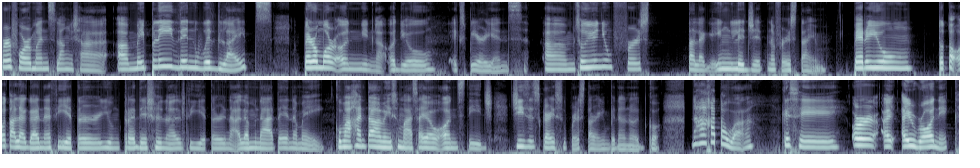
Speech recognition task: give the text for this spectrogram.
performance lang siya. Um, may play din with lights. Pero more on, yun nga, audio experience. Um, so, yun yung first talaga, yung legit na first time. Pero yung totoo talaga na theater, yung traditional theater na alam natin na may kumakanta, may sumasayaw on stage. Jesus Christ Superstar yung pinanood ko. Nakakatawa kasi, or I- ironic,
